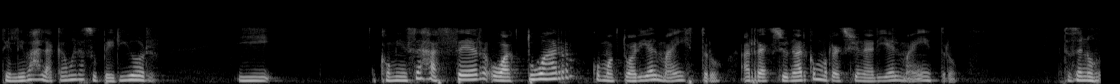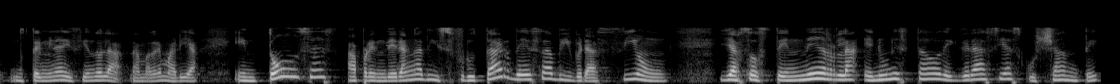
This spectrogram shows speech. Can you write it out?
Te elevas a la cámara superior y comienzas a hacer o actuar como actuaría el maestro, a reaccionar como reaccionaría el maestro. Entonces nos, termina diciendo la, la, Madre María, entonces aprenderán a disfrutar de esa vibración y a sostenerla en un estado de gracia escuchante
